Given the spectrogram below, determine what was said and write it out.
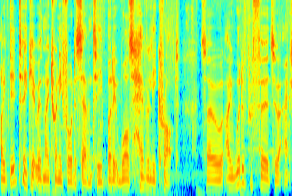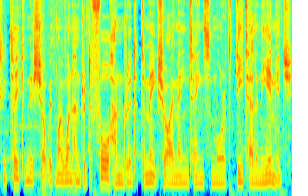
I did take it with my 24 to 70 but it was heavily cropped so I would have preferred to have actually taken this shot with my 100 to 400 to make sure I maintain some more of the detail in the image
